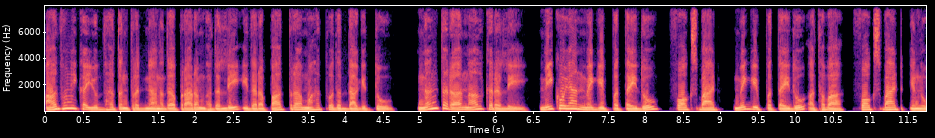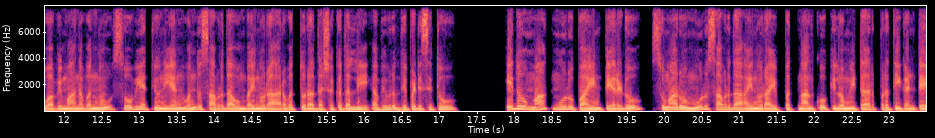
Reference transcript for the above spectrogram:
ಆಧುನಿಕ ಯುದ್ಧ ತಂತ್ರಜ್ಞಾನದ ಪ್ರಾರಂಭದಲ್ಲಿ ಇದರ ಪಾತ್ರ ಮಹತ್ವದದ್ದಾಗಿತ್ತು. ನಂತರ ನಾಲ್ಕರಲ್ಲಿ ಮಿಕೋಯಾನ್ ಮೆಗ್ ಇಪ್ಪತ್ತೈದು, ಫಾಕ್ಸ್ಬ್ಯಾಟ್ ಮಿಗ್ ಇಪ್ಪತ್ತೈದು ಅಥವಾ ಫಾಕ್ಸ್ಬ್ಯಾಟ್ ಎನ್ನುವ ವಿಮಾನವನ್ನು ಸೋವಿಯತ್ ಯೂನಿಯನ್ ಒಂದು ಸಾವಿರದ ಒಂಬೈನೂರ ಅರವತ್ತರ ದಶಕದಲ್ಲಿ ಅಭಿವೃದ್ಧಿಪಡಿಸಿತು. ಇದು ಮಾಕ್ ಮೂರು ಪಾಯಿಂಟ್ ಎರಡು, ಸುಮಾರು ಮೂರು ಸಾವಿರದ ಐನೂರ ಇಪ್ಪತ್ನಾಲ್ಕು ಕಿಲೋಮೀಟರ್ ಪ್ರತಿ ಗಂಟೆ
